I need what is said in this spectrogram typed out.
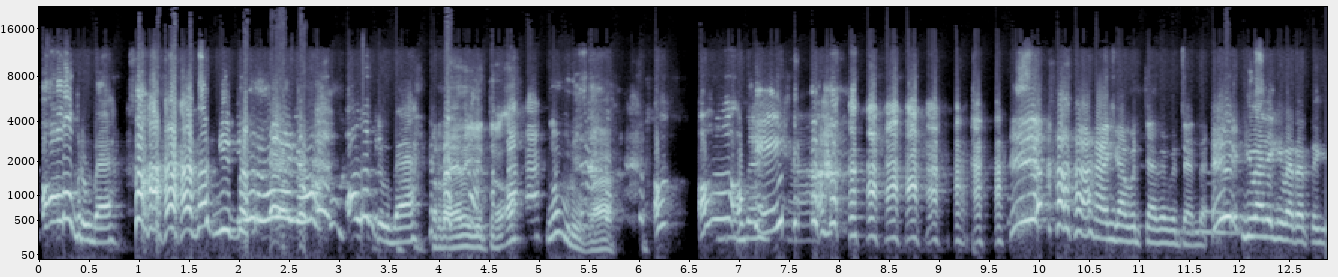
Oh lo berubah, gitu. Oh lo berubah. Pertanyaannya gitu. Oh, lu berubah. Oh oke. Berubah. Enggak bercanda bercanda. Gimana gimana tuh?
